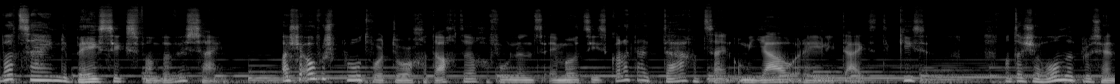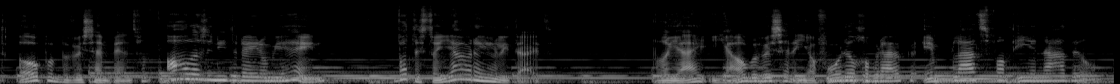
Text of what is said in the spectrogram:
Wat zijn de basics van bewustzijn? Als je overspoeld wordt door gedachten, gevoelens, emoties, kan het uitdagend zijn om jouw realiteit te kiezen. Want als je 100% open bewustzijn bent van alles en iedereen om je heen, wat is dan jouw realiteit? Wil jij jouw bewustzijn in jouw voordeel gebruiken in plaats van in je nadeel?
